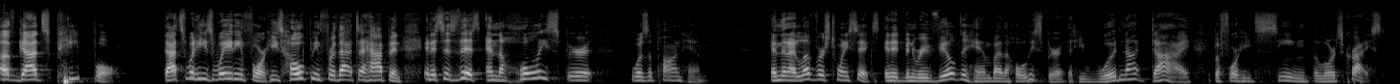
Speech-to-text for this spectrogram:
of God's people. That's what he's waiting for. He's hoping for that to happen. And it says this, and the Holy Spirit was upon him. And then I love verse 26. It had been revealed to him by the Holy Spirit that he would not die before he'd seen the Lord's Christ.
